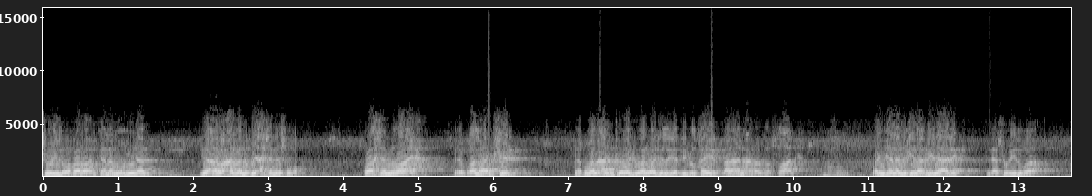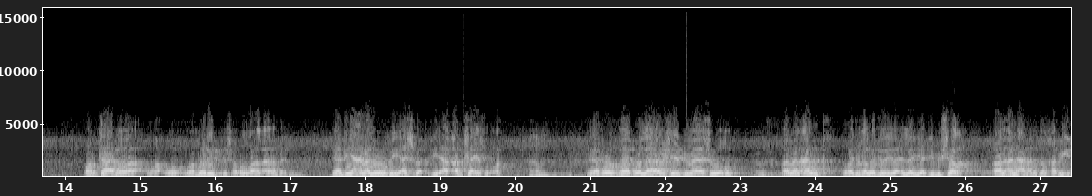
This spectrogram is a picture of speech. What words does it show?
سئل وفرغ إن كان مؤمنا جاءه عمله في أحسن صورة وأحسن رائحة. فيقال أبشر. فيقول أنت وجه الوجه الذي يأتي بالخير؟ قال أنا عملك الصالح. وإن كان بخلاف ذلك إذا سئل وارتاب وضرب نسأل الله العافية يأتيه عمله في أسبق في أبشع صورة. فيقول, فيقول له ابشر بما يسوءك قال من أنت؟ وجهك الوجه الذي يأتي بالشر. قال أنا عملك الخبيث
